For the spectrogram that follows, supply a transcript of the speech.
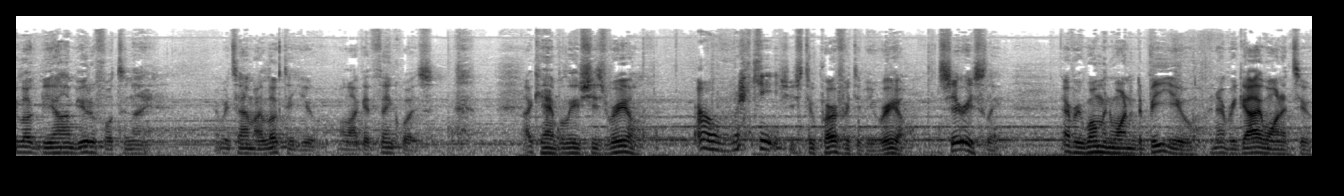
You look beyond beautiful tonight. Every time I looked at you, all I could think was, I can't believe she's real. Oh, Ricky. She's too perfect to be real. Seriously. Every woman wanted to be you, and every guy wanted to.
